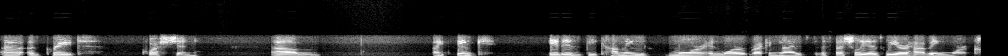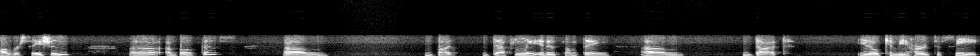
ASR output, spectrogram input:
uh, a great question. Um, I think it is becoming more and more recognized, especially as we are having more conversations uh, about this. Um, but definitely, it is something um, that you know can be hard to see.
